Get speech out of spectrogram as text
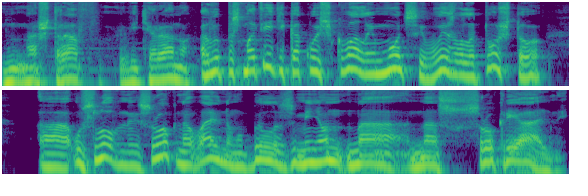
на штраф ветерану. А вы посмотрите, какой шквал эмоций вызвало то, что а, условный срок Навальному был заменен на, на срок реальный.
